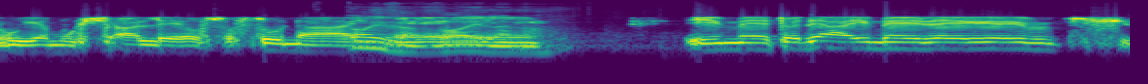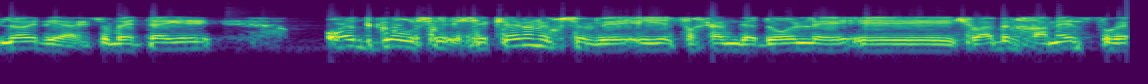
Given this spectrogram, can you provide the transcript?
הוא יהיה מושאל לאוססונה. אוי עם, אה, ואבוי לנו. אה, אתה יודע, אה, לא יודע, זאת אומרת, אה, עוד גור ש- שכן אני חושב יהיה שחקן גדול, אה, אה, שהוא היה בן 15,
